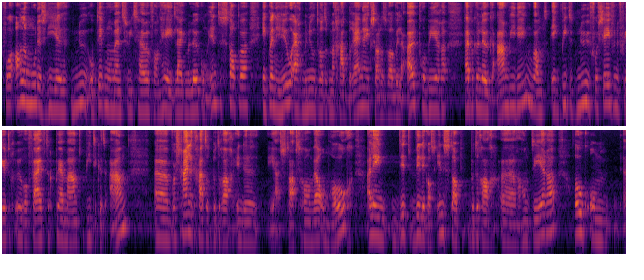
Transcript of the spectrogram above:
Voor alle moeders die je nu op dit moment zoiets hebben van... hé, hey, het lijkt me leuk om in te stappen. Ik ben heel erg benieuwd wat het me gaat brengen. Ik zou dat wel willen uitproberen. Heb ik een leuke aanbieding. Want ik bied het nu voor 47,50 euro per maand bied ik het aan. Uh, waarschijnlijk gaat dat bedrag in de, ja, straks gewoon wel omhoog. Alleen dit wil ik als instapbedrag uh, hanteren. Ook om uh,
